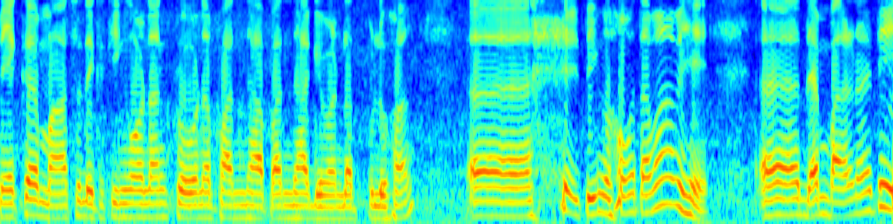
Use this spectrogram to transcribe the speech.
මේක මාස දෙකකින් ඕනනම් ක්‍රෝන 5000 5000 ගෙවන්නත් පුළුවන්. ඉතින් ඔහොම තමයි මෙහෙ. දැන් බලන්න ඇති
